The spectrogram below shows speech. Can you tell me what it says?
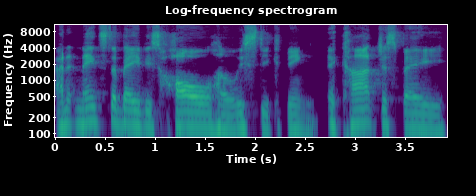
And it needs to be this whole holistic thing. It can't just be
